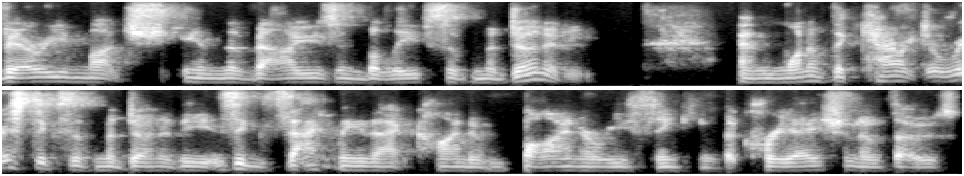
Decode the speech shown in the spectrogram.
very much in the values and beliefs of modernity. And one of the characteristics of modernity is exactly that kind of binary thinking, the creation of those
